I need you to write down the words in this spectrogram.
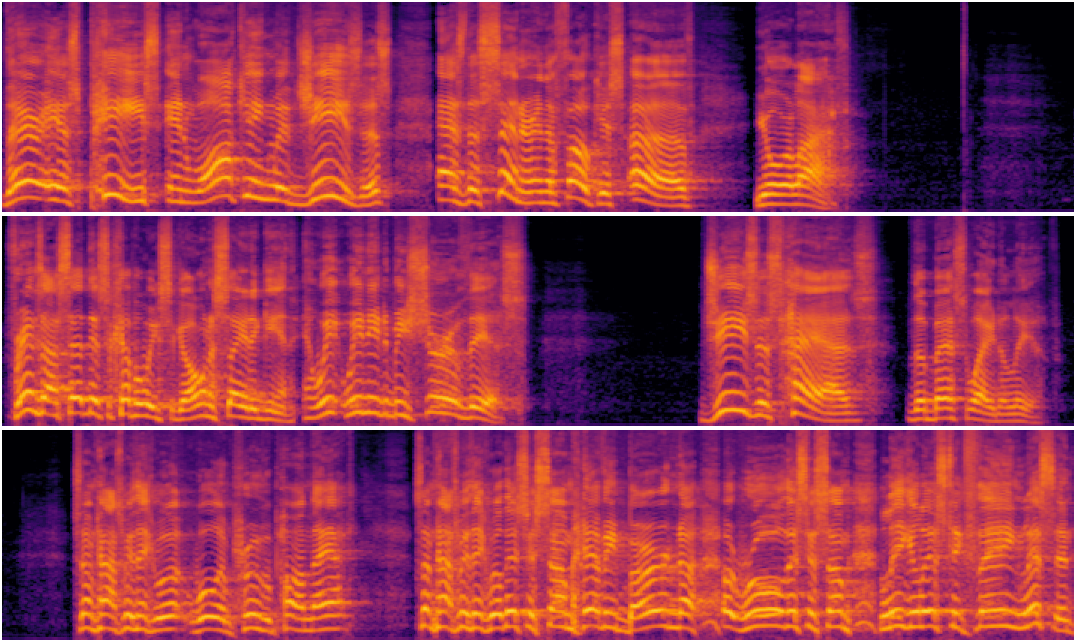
There is peace in walking with Jesus as the center and the focus of your life. Friends, I said this a couple weeks ago. I want to say it again. And we, we need to be sure of this. Jesus has the best way to live. Sometimes we think well, we'll improve upon that. Sometimes we think, well, this is some heavy burden, a, a rule, this is some legalistic thing. Listen,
